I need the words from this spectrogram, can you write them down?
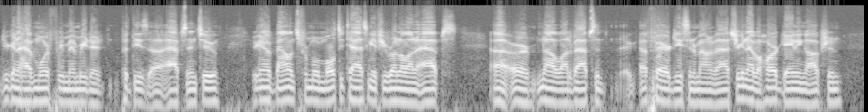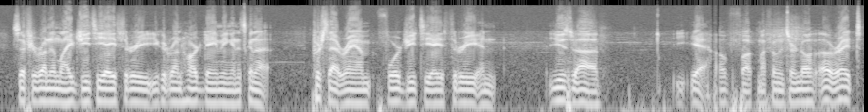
you're going to have more free memory to put these uh, apps into. You're going to have balance for more multitasking if you run a lot of apps, uh, or not a lot of apps, a, a fair decent amount of apps. You're going to have a hard gaming option. So if you're running like GTA 3, you could run hard gaming and it's going to push that RAM for GTA 3 and use, uh, yeah, oh fuck, my phone turned off. Alright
